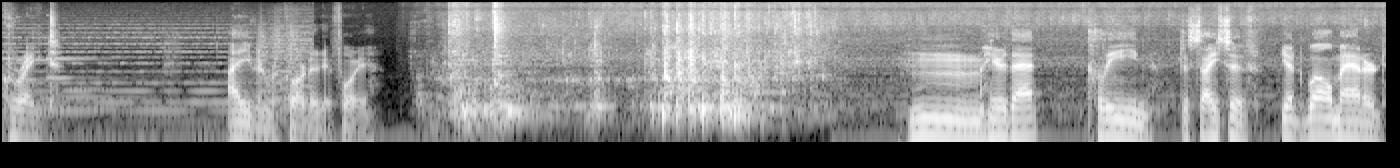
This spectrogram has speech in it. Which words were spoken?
great. I even recorded it for you. Hmm, hear that? Clean, decisive, yet well mannered.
